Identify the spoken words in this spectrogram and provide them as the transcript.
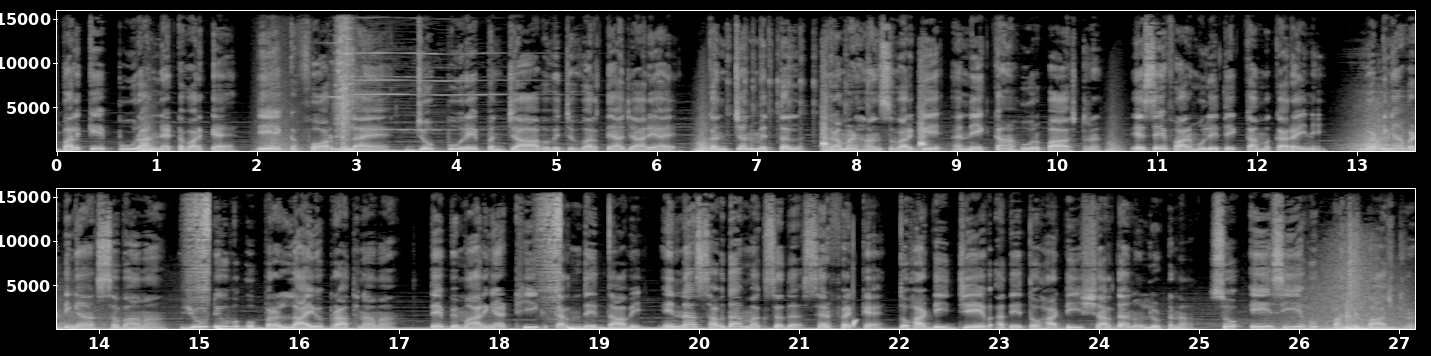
ਬਲਕਿ ਪੂਰਾ ਨੈਟਵਰਕ ਹੈ। ਇਹ ਇੱਕ ਫਾਰਮੂਲਾ ਹੈ ਜੋ ਪੂਰੇ ਪੰਜਾਬ ਵਿੱਚ ਵਰਤਿਆ ਜਾ ਰਿਹਾ ਹੈ। ਕੰਚਨ ਮਿੱਤਲ, ਰਮਨ ਹੰਸ ਵਰਗੇ ਅਨੇਕਾਂ ਹੋਰ ਪਾਸਟਰ ਇਸੇ ਫਾਰਮੂਲੇ ਤੇ ਕੰਮ ਕਰ ਰਹੇ ਨੇ। ਵੱਡੀਆਂ ਵੱਡੀਆਂ ਸਭਾਵਾਂ, YouTube ਉੱਪਰ ਲਾਈਵ ਪ੍ਰਾਰਥਨਾਵਾਂ ਤੇ ਬਿਮਾਰੀਆਂ ਠੀਕ ਕਰਨ ਦੇ ਦਾਅਵੇ। ਇਹਨਾਂ ਸਭ ਦਾ ਮਕਸਦ ਸਿਰਫ ਇੱਕ ਹੈ, ਤੁਹਾਡੀ ਜੇਬ ਅਤੇ ਤੁਹਾਡੀ ਸ਼ਰਧਾ ਨੂੰ ਲੁੱਟਣਾ। ਸੋ ਇਹ ਸੀ ਇਹੋ ਪੰਜ ਪਾਸਟਰ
